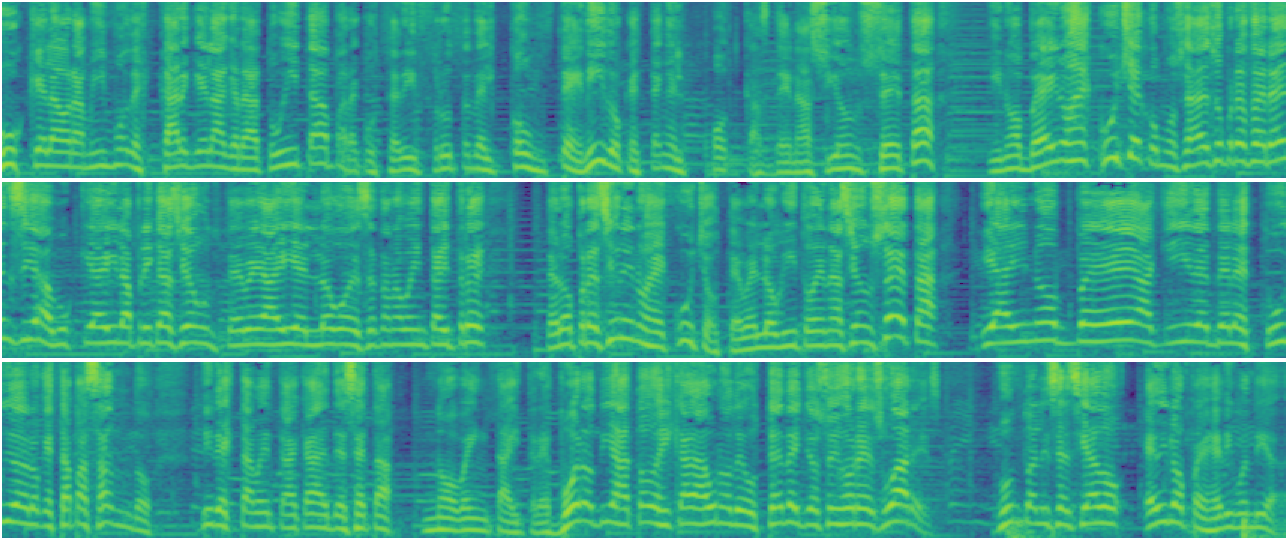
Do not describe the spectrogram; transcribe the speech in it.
Búsquela ahora mismo, descárguela gratuita para que usted disfrute del contenido que está en el podcast de Nación Z y nos vea y nos escuche como sea de su preferencia. Busque ahí la aplicación, usted ve ahí el logo de Z93, te lo presiona y nos escucha. Usted ve el loguito de Nación Z y ahí nos ve aquí desde el estudio de lo que está pasando directamente acá desde Z93. Buenos días a todos y cada uno de ustedes. Yo soy Jorge Suárez junto al licenciado Eddie López. Eddie, buen día.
